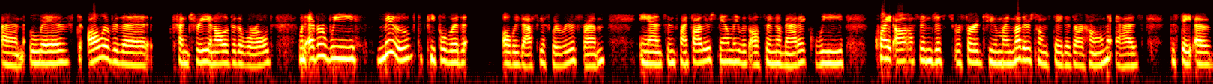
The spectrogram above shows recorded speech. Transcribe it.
um, lived all over the country and all over the world. Whenever we moved, people would always ask us where we were from. And since my father's family was also nomadic, we quite often just referred to my mother's home state as our home as the state of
